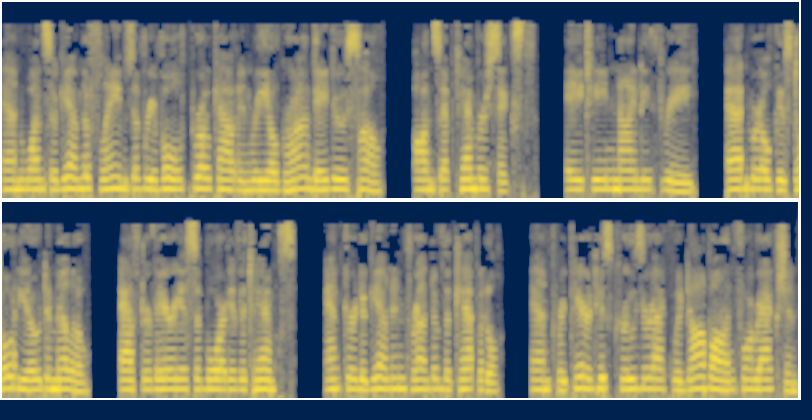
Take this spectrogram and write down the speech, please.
and once again the flames of revolt broke out in Rio Grande do Sul. On September 6, 1893, Admiral Custodio de Mello, after various abortive attempts, anchored again in front of the capital, and prepared his cruiser Aquidaban for action.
